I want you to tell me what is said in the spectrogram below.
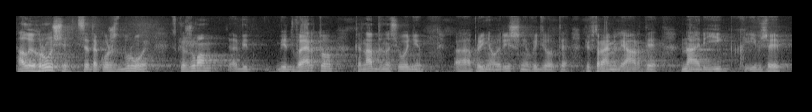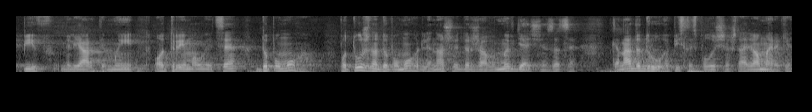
але гроші це також зброя. Скажу вам е, від, відверто, Канада на сьогодні е, прийняла рішення виділити півтора мільярди на рік, і вже пів мільярди ми отримали. Це допомога, потужна допомога для нашої держави. Ми вдячні за це. Канада друга після Сполучених Штатів Америки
